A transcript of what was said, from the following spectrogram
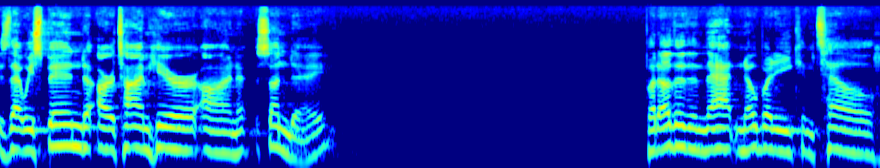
is that we spend our time here on Sunday. But other than that, nobody can tell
